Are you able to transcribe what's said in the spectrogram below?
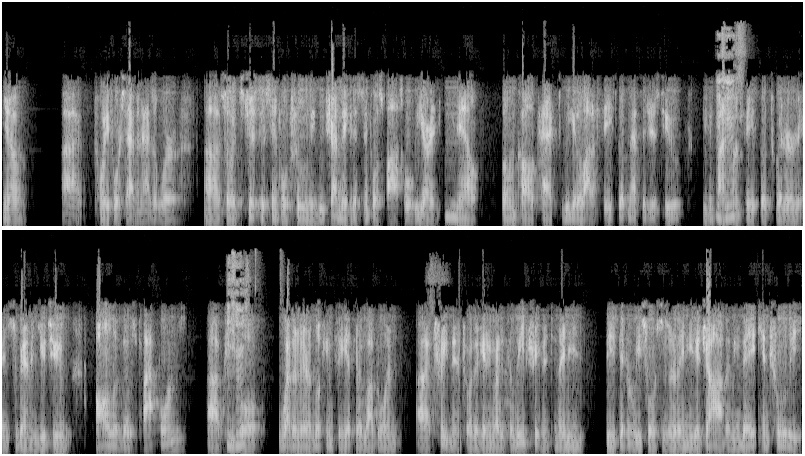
you know, uh, 24/7, as it were. Uh, so it's just as simple, truly. We try to make it as simple as possible. We are an email, phone call, text. We get a lot of Facebook messages too. You can find mm-hmm. us on Facebook, Twitter, Instagram, and YouTube. All of those platforms, uh, mm-hmm. people, mm-hmm. whether they're looking to get their loved one uh, treatment or they're getting ready to leave treatment and they need these different resources or they need a job, I mean, they can truly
